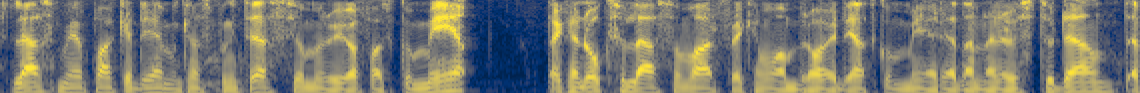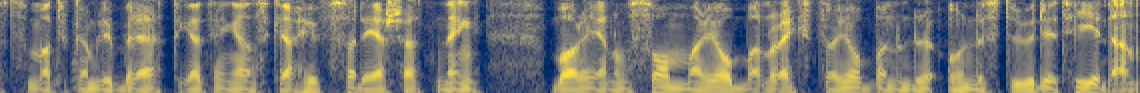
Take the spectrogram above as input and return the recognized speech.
Läs mer på akademikernas.se om hur du gör för att gå med. Där kan du också läsa om varför det kan vara en bra idé att gå med redan när du är student eftersom att du kan bli berättigad till en ganska hyfsad ersättning bara genom sommarjobban och extrajobbande under, under studietiden.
